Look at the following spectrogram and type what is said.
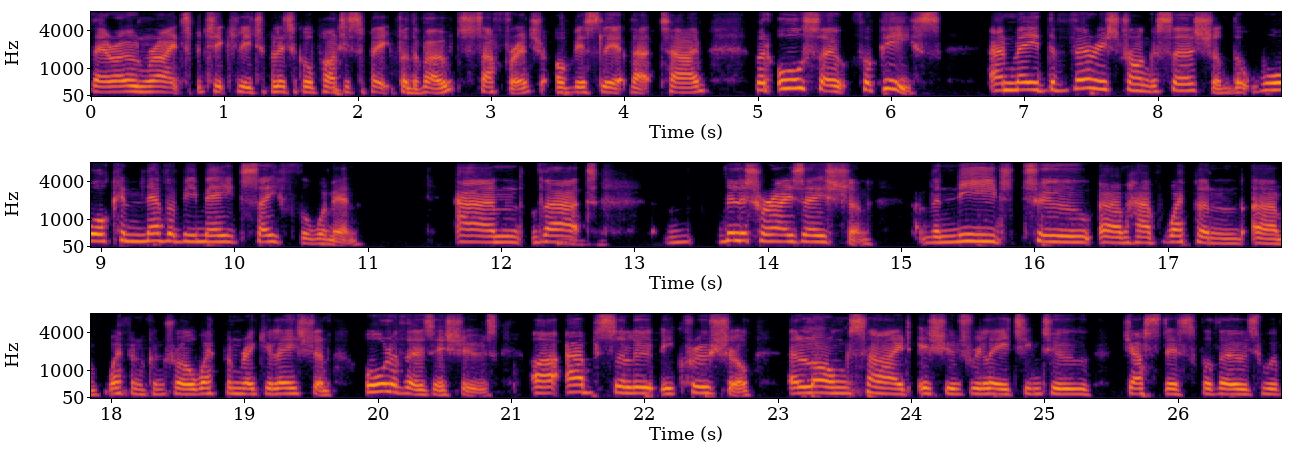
their own rights, particularly to political participate for the vote, suffrage, obviously at that time, but also for peace, and made the very strong assertion that war can never be made safe for women, and that militarization the need to um, have weapon um, weapon control, weapon regulation, all of those issues are absolutely crucial alongside issues relating to justice for those who have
